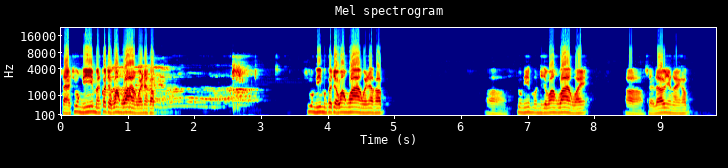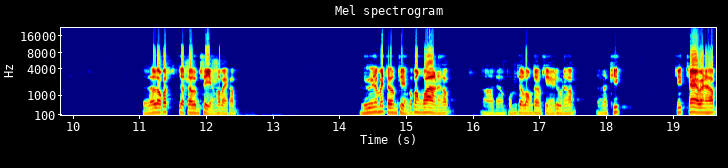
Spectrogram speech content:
แต่ช่วงนี้มันก็จะว่างๆไว้นะครับ ช่วงนี้มันก็จะว่างๆไว้นะครับอ่าช่วงนี้มันจะว่างๆไว้ อ่า เสร็จแล้วยังไงครับ เสร็จแล้วเราก็จะเติมเสียงเข้าไปครับ หรือจะไม่เติมเสียงก็ว่างๆนะครับอ่าเดี๋ยวผมจะลองเติมเสียงให้ดูนะครับแล้วคลิก คลิกแช่ไว้นะครับ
